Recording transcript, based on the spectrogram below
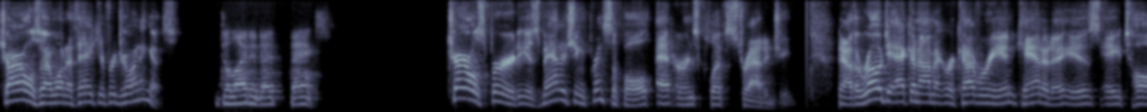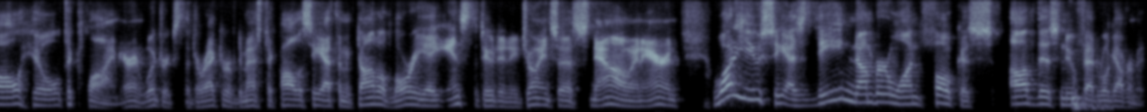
Charles, I want to thank you for joining us. Delighted. Ed. Thanks. Charles Bird is managing principal at Earnscliffe Strategy. Now, the road to economic recovery in Canada is a tall hill to climb. Aaron Wudrick's the director of domestic policy at the Macdonald Laurier Institute, and he joins us now. And Aaron, what do you see as the number one focus of this new federal government?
